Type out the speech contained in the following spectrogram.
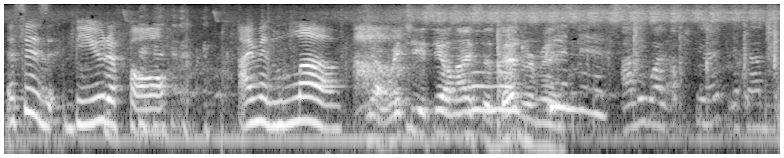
This is beautiful. I'm in love. Yeah, wait till you see how nice this oh, bedroom is. Goodness. Only one upstairs. Yes,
